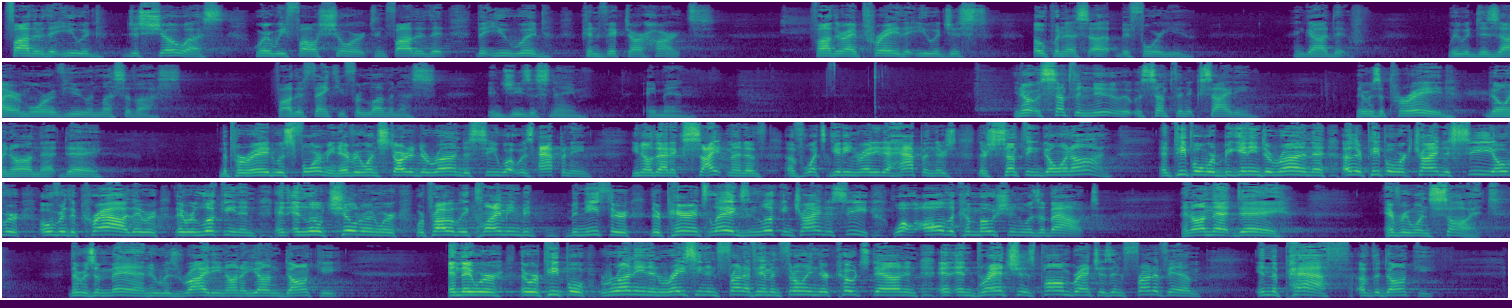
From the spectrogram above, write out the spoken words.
Father, that you would just show us where we fall short. And Father, that, that you would convict our hearts. Father, I pray that you would just open us up before you. And God, that we would desire more of you and less of us. Father, thank you for loving us. In Jesus' name, amen. You know, it was something new, it was something exciting. There was a parade going on that day. The parade was forming. Everyone started to run to see what was happening. You know, that excitement of, of what's getting ready to happen. There's, there's something going on. And people were beginning to run, and then other people were trying to see over, over the crowd. They were, they were looking, and, and, and little children were, were probably climbing be, beneath their, their parents' legs and looking, trying to see what all the commotion was about. And on that day, everyone saw it. There was a man who was riding on a young donkey, And they were, there were people running and racing in front of him and throwing their coats down and, and, and branches, palm branches in front of him in the path of the donkey.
